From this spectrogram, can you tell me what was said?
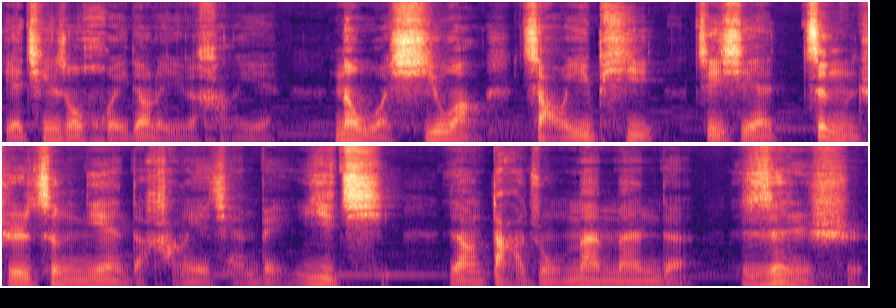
也亲手毁掉了一个行业。那我希望找一批这些正知正念的行业前辈，一起让大众慢慢的认识、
